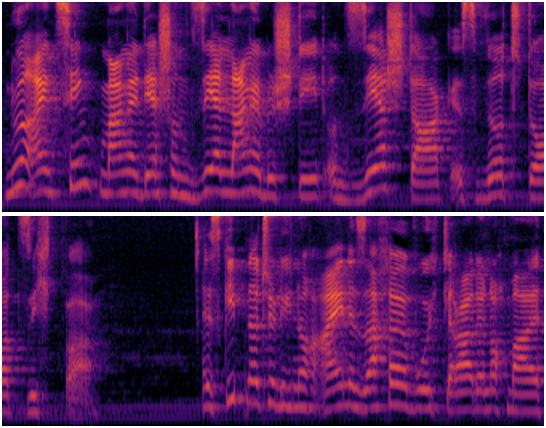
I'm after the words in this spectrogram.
Nur ein Zinkmangel, der schon sehr lange besteht und sehr stark ist, wird dort sichtbar. Es gibt natürlich noch eine Sache, wo ich gerade noch mal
